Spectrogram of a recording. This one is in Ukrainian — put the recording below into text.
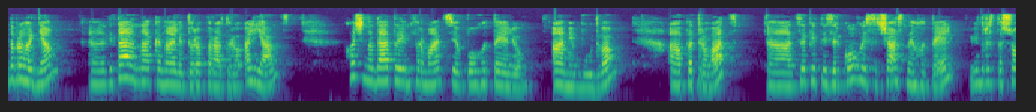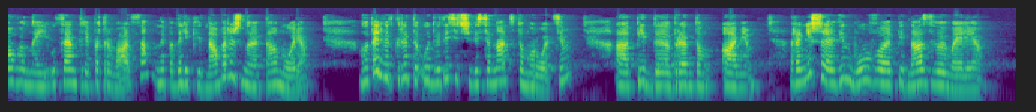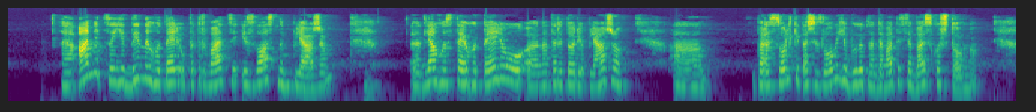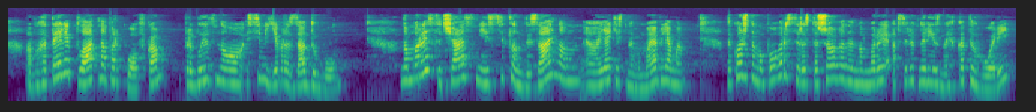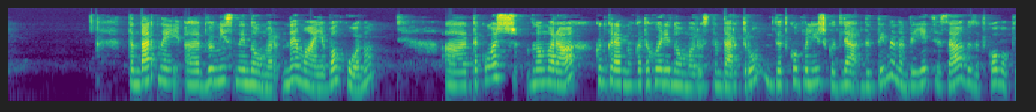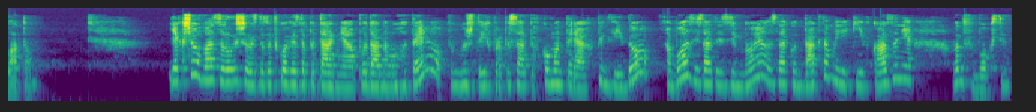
Доброго дня! Е, Вітаю на каналі туроператору Альянс. Хочу надати інформацію по готелю Амі Будва а, Петровац. А, Це п'ятизірковий сучасний готель. Він розташований у центрі Петроваца, неподалік від набережної та моря. Готель відкритий у 2018 році під брендом Амі. Раніше він був під назвою Мелія. Е, Амі це єдиний готель у Петроваці із власним пляжем. Е, Для гостей готелю е, на території пляжу парасольки та шезлонги будуть надаватися безкоштовно. В готелі платна парковка приблизно 7 євро за добу. Номери сучасні з світлим дизайном, якісними меблями. На кожному поверсі розташовані номери абсолютно різних категорій. Стандартний е, двомісний номер не має балкону. Також в номерах, конкретно в категорії номеру стандарт Room, додаткове ліжко для дитини надається за додаткову плату. Якщо у вас залишились додаткові запитання по даному готелю, ви можете їх прописати в коментарях під відео або зв'язатись зі мною за контактами, які вказані в інфобоксі.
